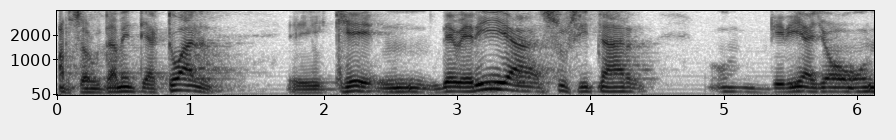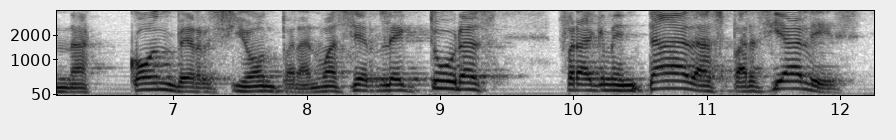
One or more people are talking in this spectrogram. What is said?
absolutamente actual eh, que mm, debería suscitar, diría yo, una conversión para no hacer lecturas fragmentadas, parciales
